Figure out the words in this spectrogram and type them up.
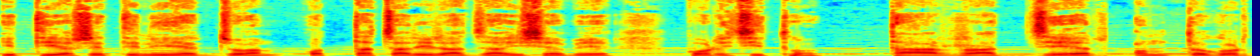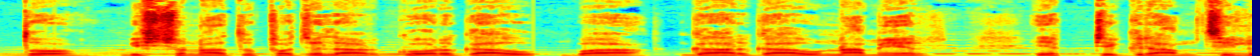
ইতিহাসে তিনি একজন অত্যাচারী রাজা হিসেবে পরিচিত। তার রাজ্যের অন্তর্গত বিশ্বনাথ উপজেলার গড়গাঁও বা গারগাঁও নামের একটি গ্রাম ছিল।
